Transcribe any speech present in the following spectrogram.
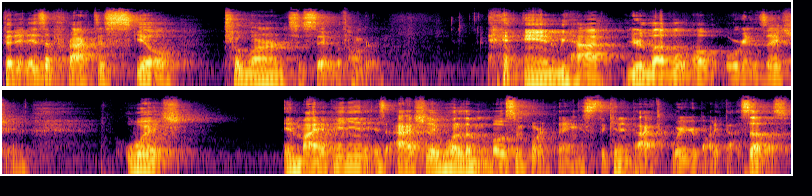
that it is a practice skill to learn to sit with hunger. and we have your level of organization, which, in my opinion, is actually one of the most important things that can impact where your body fat settles.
